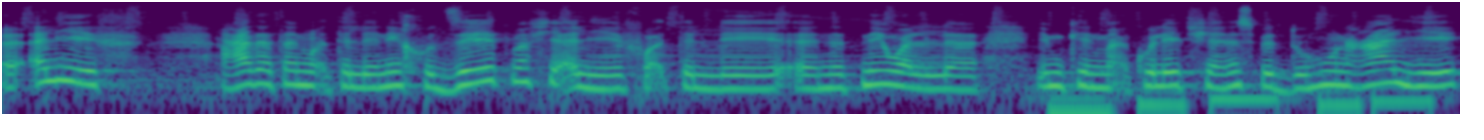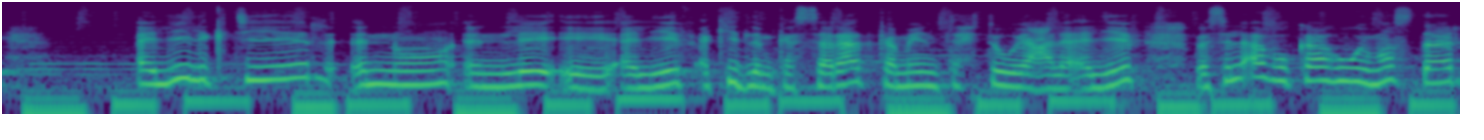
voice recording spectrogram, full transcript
آه، ألياف. عادة وقت اللي ناخذ زيت ما في ألياف، وقت اللي نتناول يمكن مأكولات فيها نسبة دهون عالية قليل كتير إنه نلاقي ألياف. أكيد المكسرات كمان تحتوي على ألياف بس الأفوكا هو مصدر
